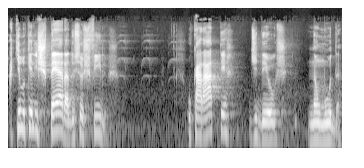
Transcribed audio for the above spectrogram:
aquilo que ele espera dos seus filhos. O caráter de Deus não muda.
